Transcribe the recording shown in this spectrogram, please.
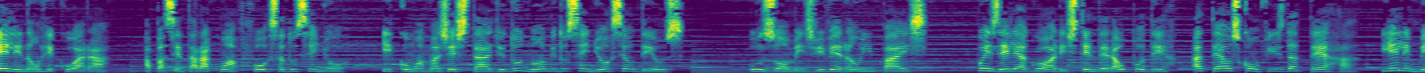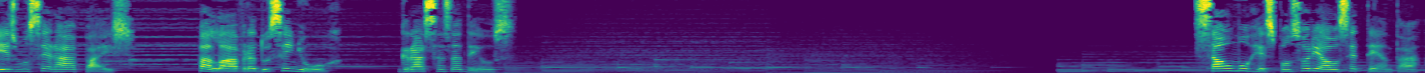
Ele não recuará, apacentará com a força do Senhor e com a majestade do nome do Senhor seu Deus. Os homens viverão em paz, pois ele agora estenderá o poder até aos confins da terra, e ele mesmo será a paz. Palavra do Senhor. Graças a Deus. Salmo Responsorial 70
